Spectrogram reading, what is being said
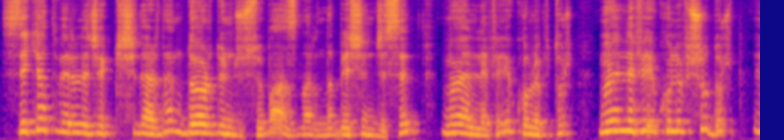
Zekat verilecek kişilerden dördüncüsü, bazılarında beşincisi müellefe-i kulüptür. Müellefe-i kulüp şudur. e,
